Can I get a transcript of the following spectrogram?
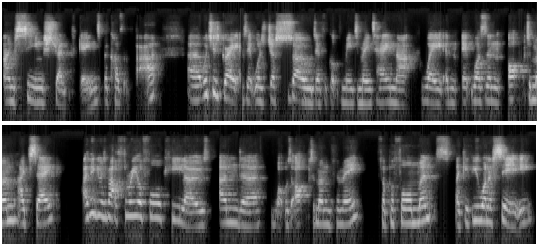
I'm seeing strength gains because of that. Uh, which is great because it was just so difficult for me to maintain that weight and it wasn't optimum, I'd say. I think it was about three or four kilos under what was optimum for me for performance. Like if you want to see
